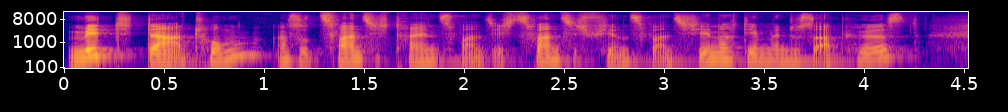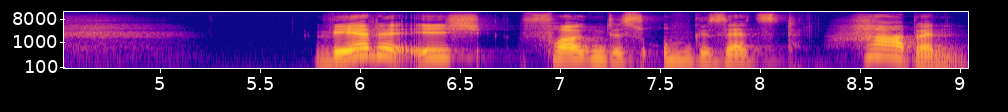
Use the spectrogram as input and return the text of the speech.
mit Datum, also 2023, 2024, je nachdem, wenn du es abhörst, werde ich Folgendes umgesetzt haben.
